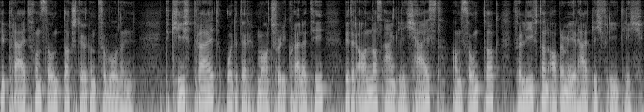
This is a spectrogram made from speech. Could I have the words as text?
die Pride von Sonntag stören zu wollen. Die Kiew Pride oder der March for Equality, wie der Anlass eigentlich heißt, am Sonntag verlief dann aber mehrheitlich friedlich.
